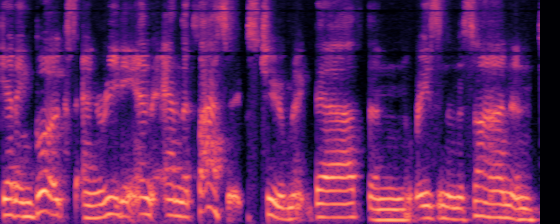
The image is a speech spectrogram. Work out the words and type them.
getting books and reading, and and the classics too, Macbeth and Raisin in the Sun, and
